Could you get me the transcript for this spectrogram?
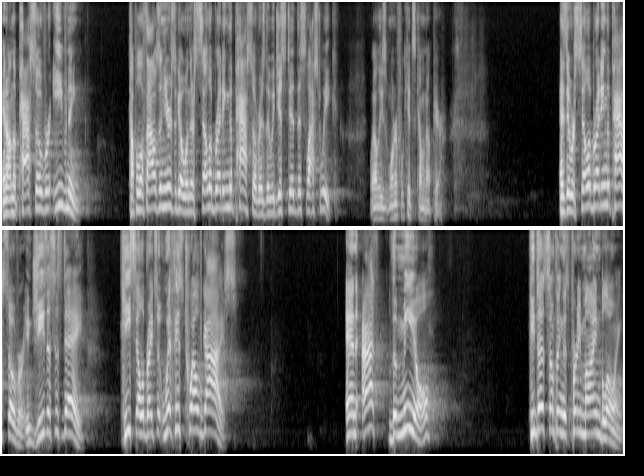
And on the Passover evening, couple of thousand years ago, when they're celebrating the Passover, as we just did this last week, well, these wonderful kids coming up here. As they were celebrating the Passover in Jesus' day, he celebrates it with his 12 guys. And at the meal, he does something that's pretty mind blowing,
